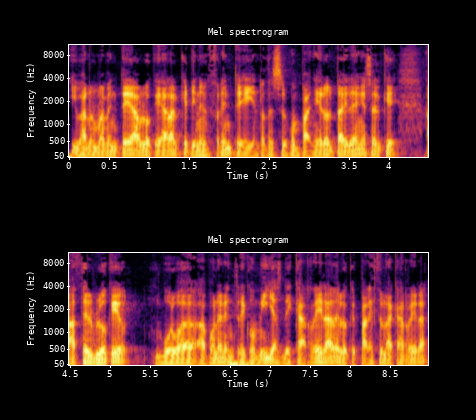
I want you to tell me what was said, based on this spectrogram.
y va normalmente a bloquear al que tiene enfrente. Y entonces el compañero, el tight es el que hace el bloqueo vuelvo a poner entre comillas de carrera, de lo que parece una carrera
